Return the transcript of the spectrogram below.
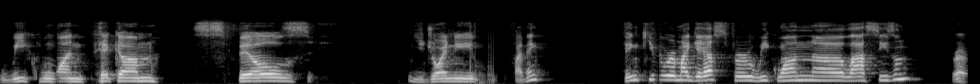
week one pick'em Spillz. You join me, I think think you were my guest for week one uh, last season, right?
